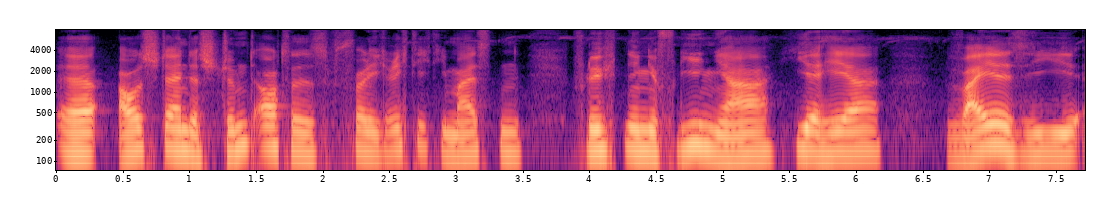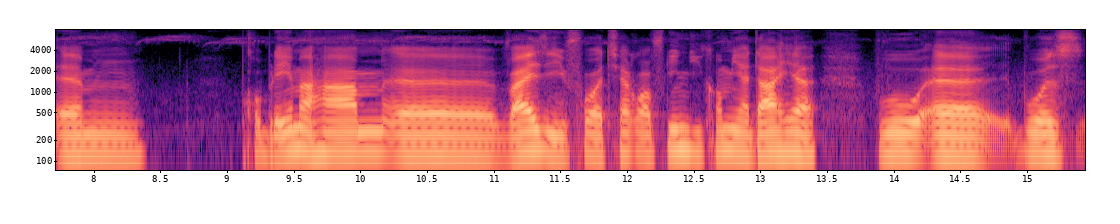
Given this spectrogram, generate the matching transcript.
äh, äh, ausstellen. Das stimmt auch, das ist völlig richtig. Die meisten Flüchtlinge fliehen ja hierher, weil sie ähm, Probleme haben, äh, weil sie vor Terror fliehen. Die kommen ja daher, wo, äh, wo es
